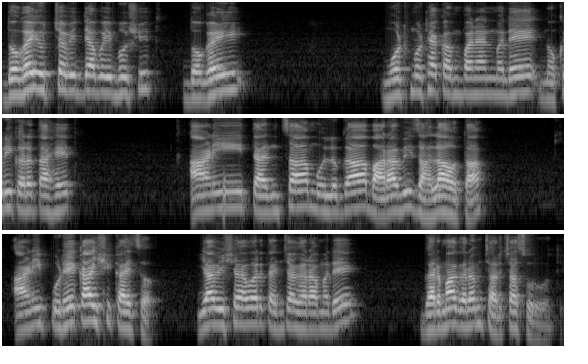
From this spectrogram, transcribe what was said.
दोघंही उच्च विद्याविभूषित दोघंही मोठमोठ्या कंपन्यांमध्ये नोकरी करत आहेत. आणि त्यांचा मुलगा बारावी झाला होता. आणि पुढे काय शिकायचं? या विषयावर त्यांच्या घरामध्ये गरमागरम चर्चा सुरू होती.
